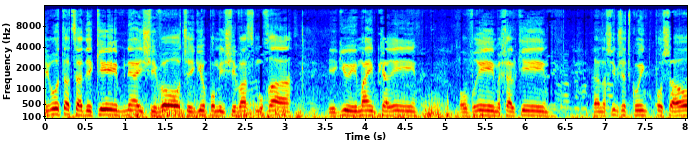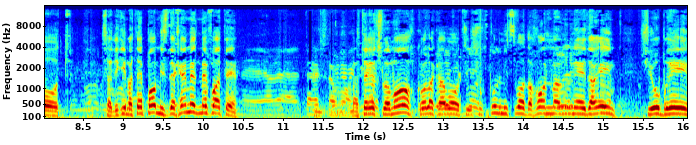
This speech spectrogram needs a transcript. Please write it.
תראו את הצדיקים, בני הישיבות שהגיעו פה מישיבה סמוכה, הגיעו עם מים קרים, עוברים, מחלקים, לאנשים שתקועים פה שעות. צדיקים, אתם פה משדה חמד? מאיפה אתם? מטרת שלמה? כל הכבוד, שיזכו למצוות, נכון? נהדרים, שיהיו בריאים.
